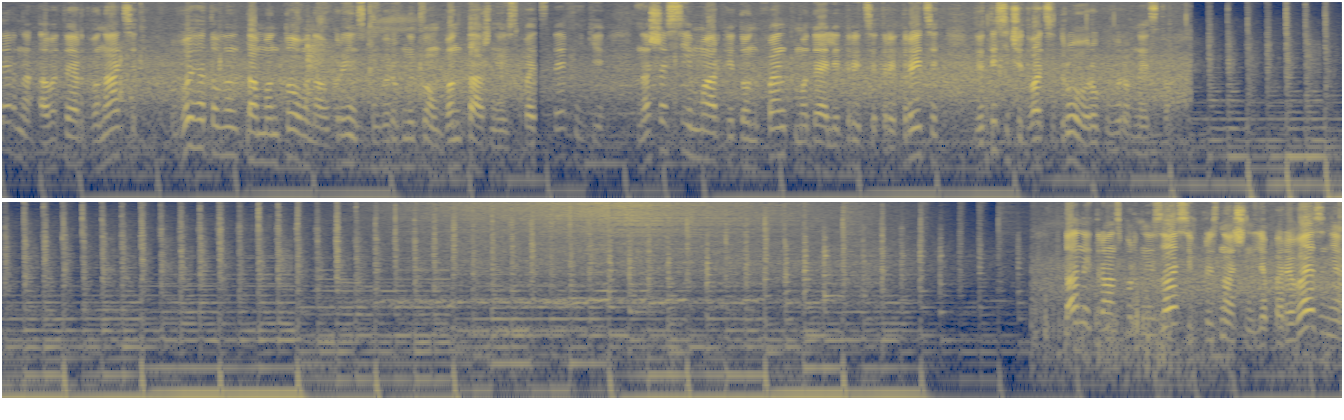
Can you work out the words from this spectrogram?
Цистерна АВТР-12 виготовлена та монтована українським виробником вантажної спецтехніки на шасі марки Донфенк моделі 3330 2022 року виробництва. Даний транспортний засіб призначений для перевезення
